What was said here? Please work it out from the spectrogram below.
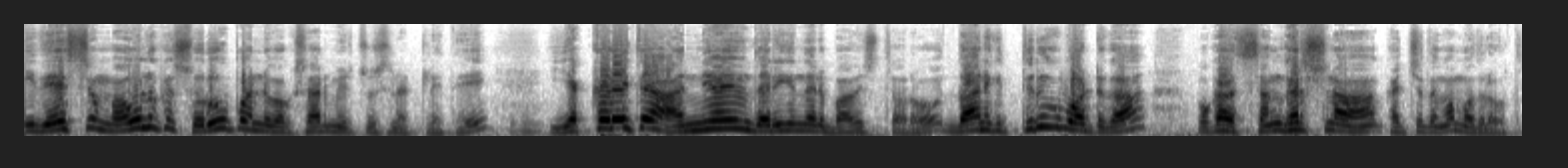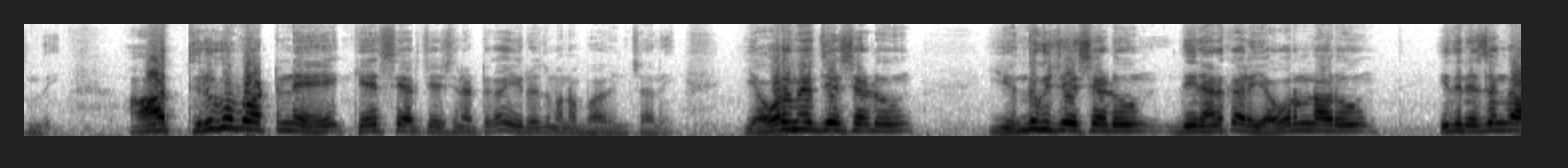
ఈ దేశం మౌలిక స్వరూపాన్ని ఒకసారి మీరు చూసినట్లయితే ఎక్కడైతే అన్యాయం జరిగిందని భావిస్తారో దానికి తిరుగుబాటుగా ఒక సంఘర్షణ ఖచ్చితంగా మొదలవుతుంది. ఆ తిరుగుబాటునే కేసీఆర్ చేసినట్టుగా ఈరోజు మనం భావించాలి. ఎవరి మీద చేశాడు? ఎందుకు చేశాడు? దీని వెనకాల ఎవరున్నారు? ఇది నిజంగా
